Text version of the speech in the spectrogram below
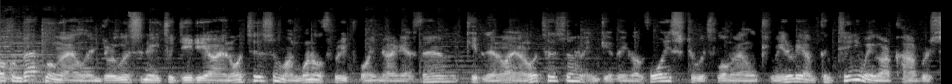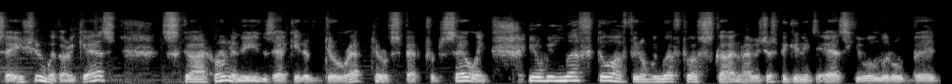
Welcome back, Long Island. You're listening to DDI and Autism on 103.9 FM, keeping an eye on autism and giving a voice to its Long Island community. I'm continuing our conversation with our guest, Scott Herman, the Executive Director of Spectrum Sailing. You know, we left off, you know, we left off, Scott, and I was just beginning to ask you a little bit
